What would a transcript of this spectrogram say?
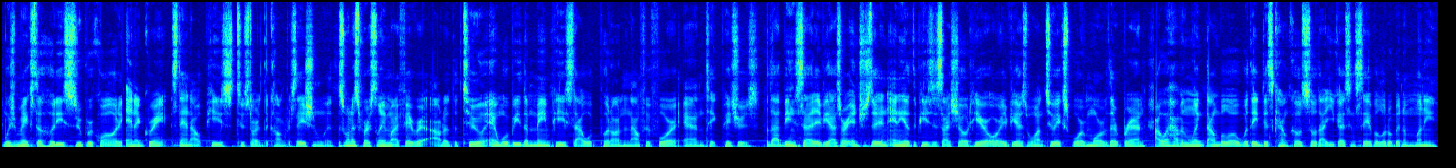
which makes the hoodie super quality and a great standout piece to start the conversation with. This one is personally my favorite out of the two and will be the main main piece that I would put on an outfit for and take pictures. With that being said, if you guys are interested in any of the pieces I showed here or if you guys want to explore more of their brand, I will have a link down below with a discount code so that you guys can save a little bit of money.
